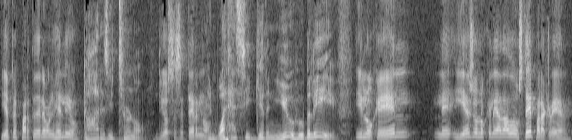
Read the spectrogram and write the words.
Y esto es parte del Evangelio. God is eternal. Dios es eterno. And what has He given you who believe? Y lo que Él le, y eso es lo que le ha dado a usted para creer.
